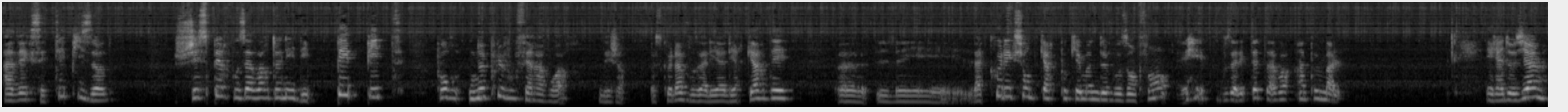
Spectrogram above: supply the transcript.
avec cet épisode, j'espère vous avoir donné des pépites pour ne plus vous faire avoir déjà, parce que là vous allez aller regarder euh, la collection de cartes Pokémon de vos enfants et vous allez peut-être avoir un peu mal. Et la deuxième,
